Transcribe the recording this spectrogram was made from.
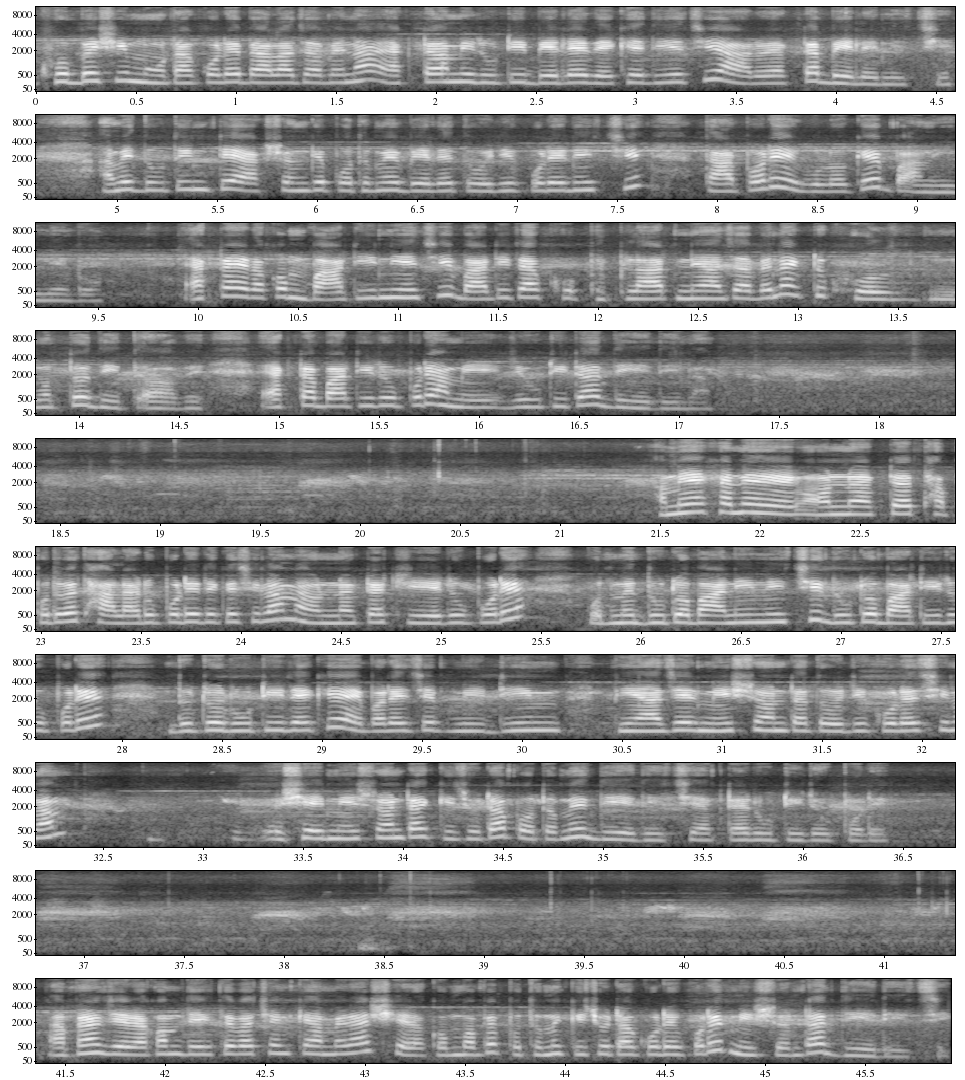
খুব বেশি মোটা করে বেলা যাবে না। একটা আমি রুটি বেলে রেখে দিয়েছি, আরও একটা বেলে নিচ্ছি। আমি দু তিনটে একসঙ্গে প্রথমে বেলে তৈরি করে নিচ্ছি, তারপরে এগুলোকে বানিয়ে নেব। একটা এরকম বাটি নিয়েছি, বাটিটা খুব ফ্ল্যাট নেওয়া যাবে না, একটু খোল মতো দিতে হবে। একটা বাটির উপরে আমি রুটিটা দিয়ে দিলাম। আমি এখানে অন্য একটা প্রথমে থালার উপরে রেখেছিলাম অন্য একটা ট্রের উপরে প্রথমে দুটো বানিয়ে নিচ্ছি, দুটো বাটির উপরে দুটো রুটি রেখে এবারে যে ডিম, পেঁয়াজের মিশ্রণটা তৈরি করেছিলাম, সেই মিশ্রণটা কিছুটা প্রথমে দিয়ে দিচ্ছি একটা রুটির উপরে। আপনারা যেরকম দেখতে পাচ্ছেন ক্যামেরা সেরকমভাবে প্রথমে কিছুটা করে করে মিশ্রণটা দিয়ে দিয়েছি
